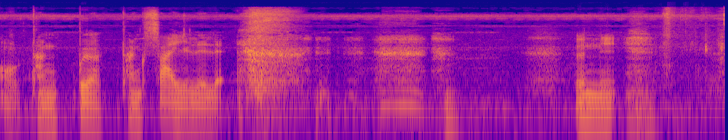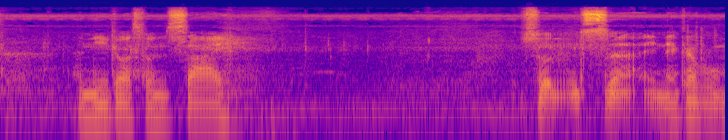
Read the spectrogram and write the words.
ออกทางเปลือกทางไส้เลยแหละ ตัวนี้ อันนี้ก็สนทราย สนทรายนะครับผม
